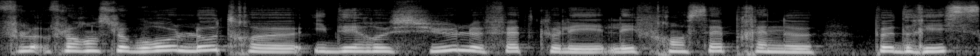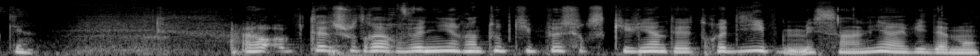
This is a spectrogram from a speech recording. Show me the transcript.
Florence Legros, l'autre euh, idée reçue, le fait que les, Français prennent peu de risques alors peut-être je voudrais revenir un tout petit peu sur ce qui vient d'être dit, mais c'est un lien évidemment.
